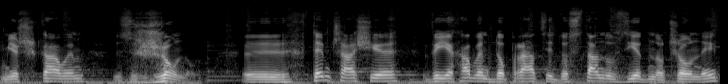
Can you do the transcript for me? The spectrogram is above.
mieszkałem z żoną. W tym czasie wyjechałem do pracy do Stanów Zjednoczonych.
